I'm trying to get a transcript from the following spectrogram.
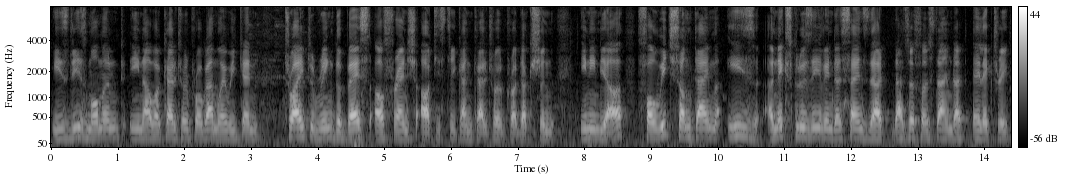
is this moment in our cultural program where we can try to bring the best of French artistic and cultural production in India, for which sometimes is an exclusive in the sense that that's the first time that Elektrik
